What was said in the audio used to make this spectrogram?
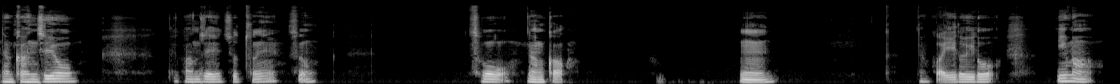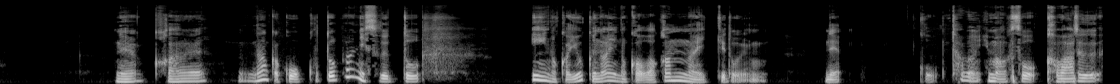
な感じよ。って感じで、ちょっとね、そう。そう、なんか、うん。なんかいろいろ、今、ね、かえ、なんかこう言葉にするといいのか良くないのかわかんないけど、ね、こう、多分今そう変わる、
